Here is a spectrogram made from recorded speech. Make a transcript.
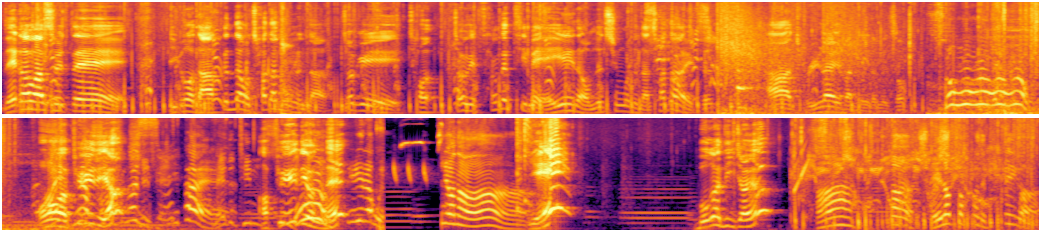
내가 봤을 때 이거 나 끝나고 차단 먹는다. 저기 저 저기 상대 팀에 AN 없는 친구는 나 차단할 듯. 아 졸라 열받네 이러면서. 어? 레드팀 아? 필이라고 년아. 예? 뭐가 뒤져요? 아, 제일 답답하네 플레이가.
